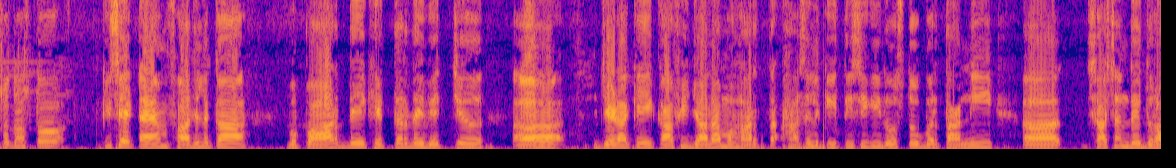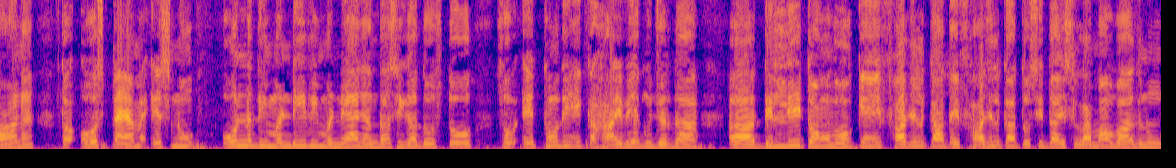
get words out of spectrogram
ਸੋ ਦੋਸਤੋ, ਕਿਸੇ ਟਾਈਮ ਫਾਜ਼ਿਲਕਾ ਵਪਾਰ ਦੇ ਖੇਤਰ ਦੇ ਵਿੱਚ ਜਿਹੜਾ ਕਿ ਕਾਫੀ ਜ਼ਿਆਦਾ ਮੁਹਾਰਤ ਹਾਸਲ ਕੀਤੀ ਸੀਗੀ ਦੋਸਤੋ, ਬਰਤਾਨੀ ਸ਼ਾਸਨ ਦੇ ਦੌਰਾਨ, ਤਾਂ ਉਸ ਟਾਈਮ ਇਸ ਨੂੰ ਉੱਨ ਦੀ ਮੰਡੀ ਵੀ ਮੰਨਿਆ ਜਾਂਦਾ ਸੀਗਾ ਦੋਸਤੋ। ਸੋ ਇੱਥੋਂ ਦੀ ਇੱਕ ਹਾਈਵੇ ਗੁਜ਼ਰਦਾ ਦਿੱਲੀ ਤੋਂ ਹੋ ਕੇ ਫਾਜ਼ਿਲਕਾ ਤੇ ਫਾਜ਼ਿਲਕਾ ਤੋਂ ਸਿੱਧਾ ਇਸਲਾਮਾਬਾਦ ਨੂੰ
